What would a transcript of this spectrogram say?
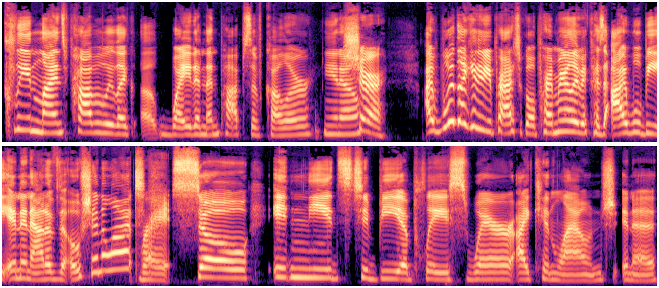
clean lines, probably like uh, white and then pops of color. You know, Sure. I would like it to be practical, primarily because I will be in and out of the ocean a lot. Right. So it needs to be a place where I can lounge in a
